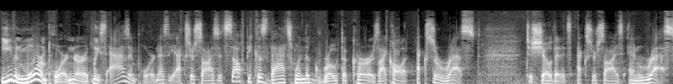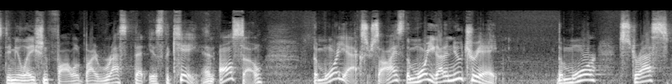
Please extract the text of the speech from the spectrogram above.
even more important, or at least as important as the exercise itself, because that's when the growth occurs. I call it exerrest to show that it's exercise and rest, stimulation followed by rest that is the key. And also, the more you exercise, the more you got to nutriate. The more stress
